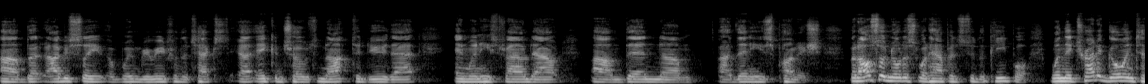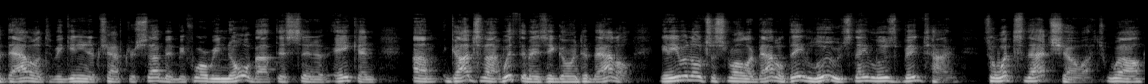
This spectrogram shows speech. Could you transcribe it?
Uh, but obviously, when we read from the text, uh, Achan chose not to do that. And when he's found out, um, then um, uh, then he's punished. But also notice what happens to the people. When they try to go into battle at the beginning of chapter 7, before we know about this sin of Achan, um, God's not with them as they go into battle. And even though it's a smaller battle, they lose. They lose big time. So what's that show us? Well,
